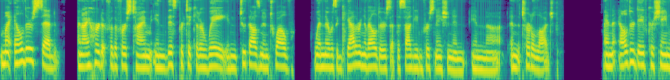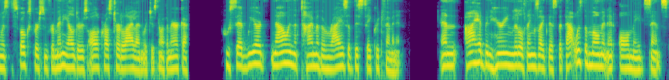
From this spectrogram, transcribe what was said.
my elders said and I heard it for the first time in this particular way in 2012 when there was a gathering of elders at the Sagkeeng First Nation in in uh, in the Turtle Lodge. And Elder Dave Courchene was the spokesperson for many elders all across Turtle Island, which is North America, who said, We are now in the time of the rise of this sacred feminine. And I had been hearing little things like this, but that was the moment it all made sense.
